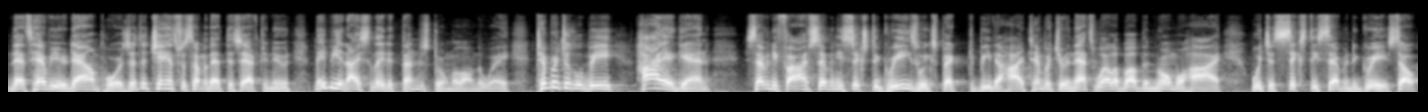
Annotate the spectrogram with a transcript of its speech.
That's heavier downpours. There's a chance for some of that this afternoon. Maybe an isolated thunderstorm along the way. Temperatures will be high again. 75, 76 degrees we expect to be the high temperature, and that's well above the normal high, which is 67 degrees. So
